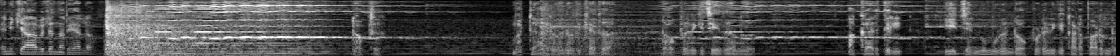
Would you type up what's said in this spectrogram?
എനിക്കാവില്ലെന്നറിയാലോ ഡോക്ടർ മറ്റാരും അനുവദിക്കാത്ത ഡോക്ടർ എനിക്ക് ചെയ്തു തന്നത്. അക്കാര്യത്തിൽ ഈ ജന്മം മുഴുവൻ ഡോക്ടറോട് എനിക്ക് കടപ്പാടുണ്ട്.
